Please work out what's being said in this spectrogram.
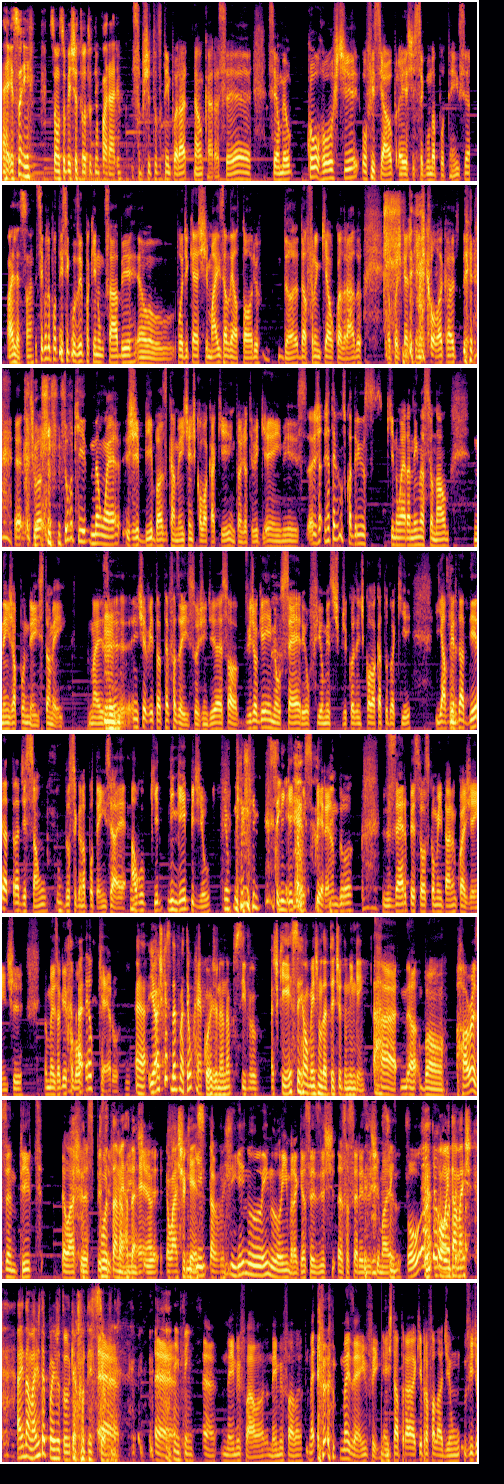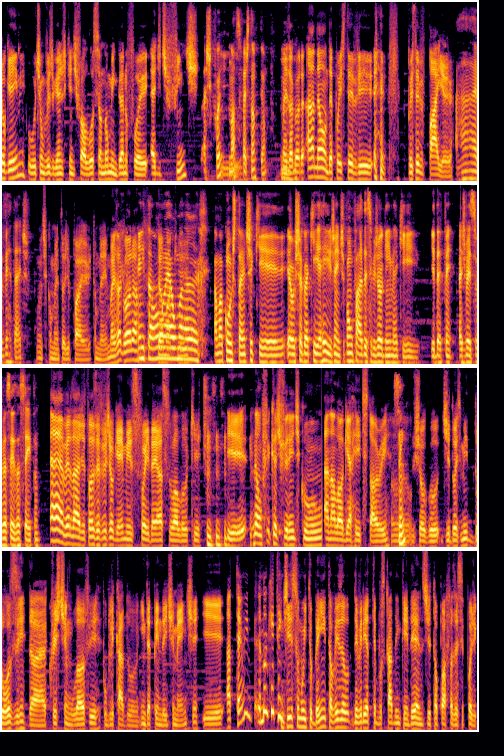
É isso aí. Sou um substituto temporário. Substituto temporário? Não, cara, você é, você é o meu co-host oficial para este Segunda Potência. Olha só. Segunda Potência, inclusive, pra quem não sabe, é o podcast mais aleatório da, da franquia ao quadrado. É o podcast que a gente coloca. é, tipo, tudo que não é GB, basicamente, a gente coloca aqui. Então já teve games. Já, já teve uns quadrinhos que não era nem nacional, nem japonês também. Mas Uhum. é, a gente evita até fazer isso hoje em dia. É só videogame, ou série, ou filme, esse tipo de coisa. A gente coloca tudo aqui. E a Sim. verdadeira tradição do Segunda Potência é algo que ninguém pediu. Sim. ninguém tava esperando. Zero pessoas comentaram com a gente. Mas alguém falou, Ah, eu quero. É, e eu acho que esse deve bater o recorde, né? Não é possível. Acho que esse realmente não deve ter tido ninguém. Ah, não, bom, Horizon Pit, eu acho Puta especificamente. merda. É, eu acho que Ninguém- esse talvez. Ninguém nem lembra que essa, existe, essa série existe mais. Sim. Ou até Bom, ou ainda até- mais, ainda mais depois de tudo que aconteceu. É, né? é, Enfim. é, nem me fala, nem me fala. Mas, mas é, enfim. A gente tá pra, aqui pra falar de um videogame. O último videogame que a gente falou, se eu não me engano, foi Edit Finch. Acho que foi. E- Nossa, faz tanto tempo. Mas Uhum. agora. Ah, não, depois teve. Depois teve Pyre. Ah, é verdade. A gente comentou de Pyre também. Mas agora. Então é aqui. uma, é uma constante que eu chego aqui, ei, gente, vamos falar desse videogame aqui. E depende, às vezes vocês aceitam. É verdade, todos os videogames foi ideia sua, Luke. e não fica diferente com Analog a Hate Story, Sim. o jogo de 2012 da Christian Love, publicado independentemente. E até eu nunca entendi isso muito bem, talvez eu deveria ter buscado entender antes de topar fazer esse podcast.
